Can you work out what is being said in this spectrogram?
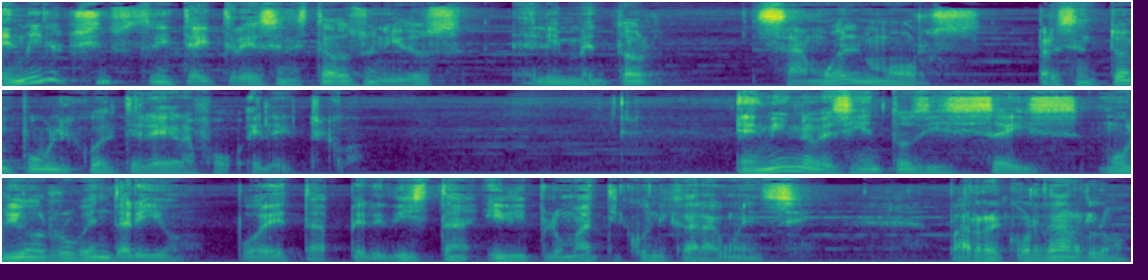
En 1833, en Estados Unidos, el inventor Samuel Morse presentó en público el telégrafo eléctrico. En 1916 murió Rubén Darío, poeta, periodista y diplomático nicaragüense. Para recordarlo,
